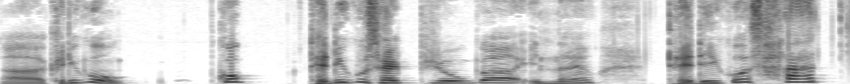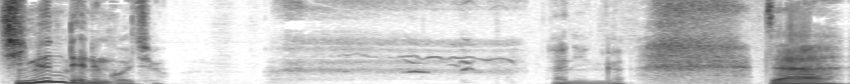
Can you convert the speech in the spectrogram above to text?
아, 그리고 꼭 데리고 살 필요가 있나요? 데리고 사라지면 되는 거죠. 아닌가? 자,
